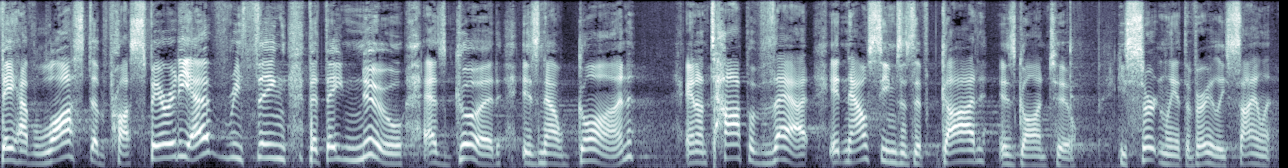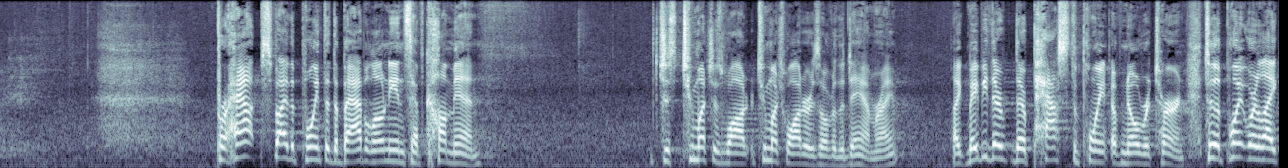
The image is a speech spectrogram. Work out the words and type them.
they have lost the prosperity. Everything that they knew as good is now gone. And on top of that, it now seems as if God is gone too. He's certainly, at the very least, silent. Perhaps by the point that the Babylonians have come in, just too much, is water, too much water is over the dam, right? Like maybe they're, they're past the point of no return. To the point where, like,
